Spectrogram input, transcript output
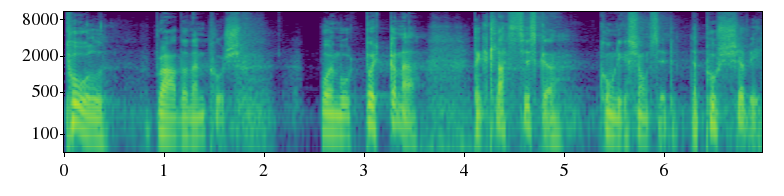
pull rather than push. Hvorimod böckerna, den klassiska kommunikationssätt. Där pushar vi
